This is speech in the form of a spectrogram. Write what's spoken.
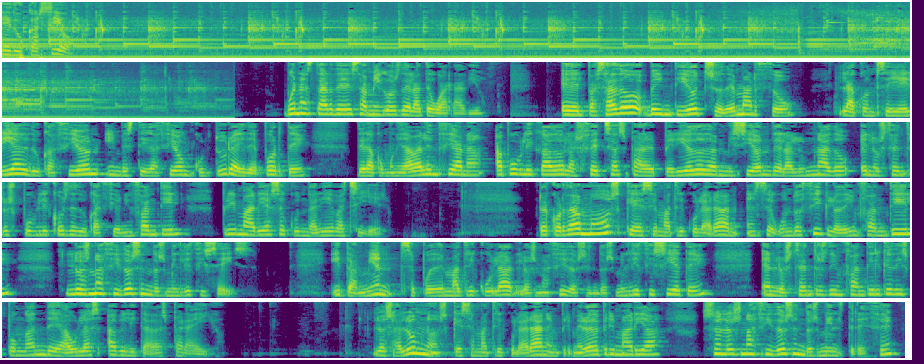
Educació. Buenas tardes amigos de la Tegua Radio. El pasado 28 de marzo, la Consellería de Educación, Investigación, Cultura y Deporte de la Comunidad Valenciana ha publicado las fechas para el periodo de admisión del alumnado en los centros públicos de educación infantil, primaria, secundaria y bachiller. Recordamos que se matricularán en segundo ciclo de infantil los nacidos en 2016 y también se pueden matricular los nacidos en 2017 en los centros de infantil que dispongan de aulas habilitadas para ello. Los alumnos que se matricularán en primero de primaria son los nacidos en 2013.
